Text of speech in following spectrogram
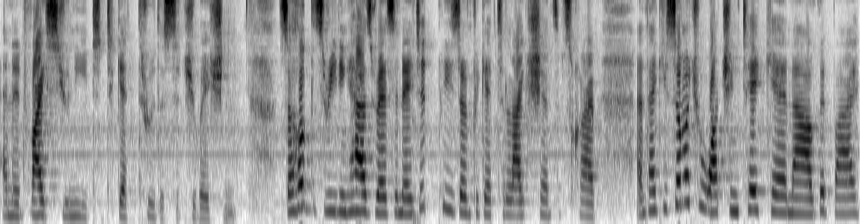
and advice you need to get through the situation. So I hope this reading has resonated. Please don't forget to like, share, and subscribe. And thank you so much for watching. Take care now. Goodbye.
